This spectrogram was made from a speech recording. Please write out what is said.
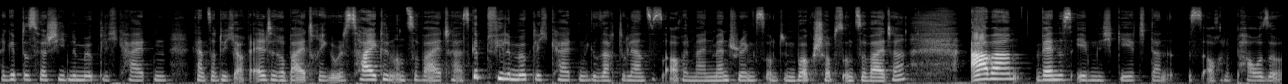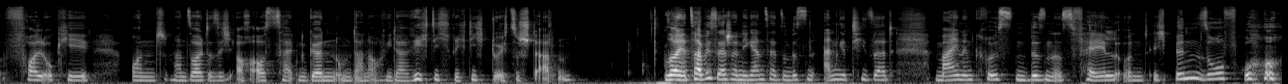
Da gibt es verschiedene Möglichkeiten. Du kannst natürlich auch ältere Beiträge recyceln und so weiter. Es gibt viele Möglichkeiten. Wie gesagt, du lernst es auch in meinen Mentorings und in Workshops und so weiter. Aber wenn es eben nicht geht, dann ist auch eine Pause voll okay. Und man sollte sich auch Auszeiten gönnen, um dann auch wieder richtig, richtig durchzustarten. So, jetzt habe ich es ja schon die ganze Zeit so ein bisschen angeteasert, meinen größten Business-Fail. Und ich bin so froh,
